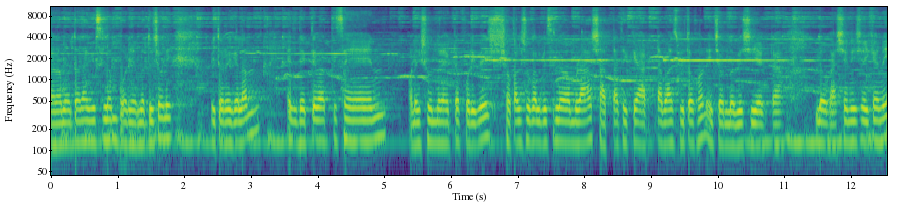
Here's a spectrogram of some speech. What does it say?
আর আমার দাদা গেছিলাম, পরে আমরা দুজনে ভিতরে গেলাম। এই যে দেখতে পাচ্ছেন অনেক সুন্দর একটা পরিবেশ। সকাল সকাল গেছিলাম আমরা সাতটা থেকে আটটা বাজবে তখন, এই জন্য বেশি একটা লোক আসেনি সেইখানে।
